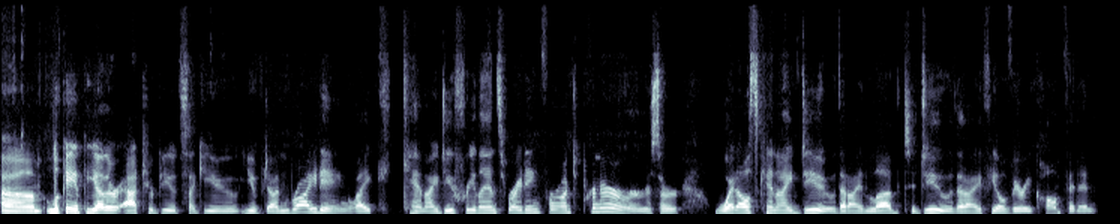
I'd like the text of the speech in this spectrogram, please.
um, looking at the other attributes like you you've done writing like can i do freelance writing for entrepreneurs? Or what else can I do that I love to do that I feel very confident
